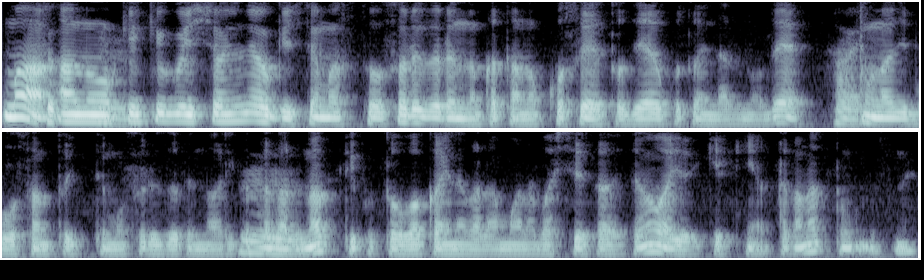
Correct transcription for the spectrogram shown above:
まあ、あの、うん結局一緒に寝起きしてますと、それぞれの方の個性と出会うことになるので、はい。同じ坊さんといってもそれぞれのあり方があるなっていうことを分かりながら学ばせていただいたのは良い経験やったかなと思うんですね。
